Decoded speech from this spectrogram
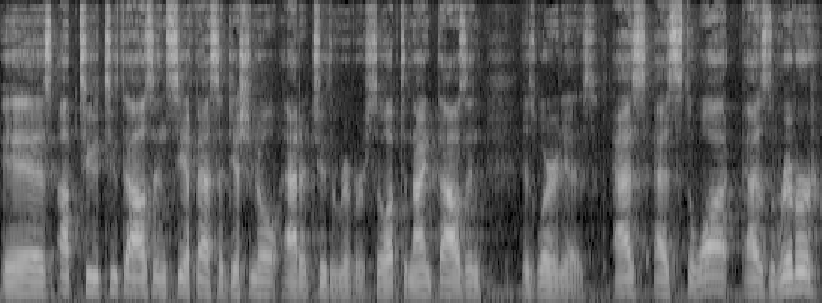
is up to 2,000 CFS additional added to the river. So up to 9,000 is where it is. As, as, the, as the river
